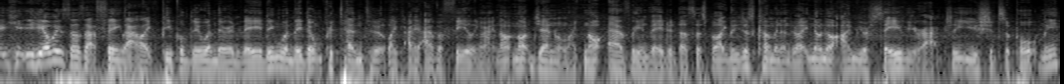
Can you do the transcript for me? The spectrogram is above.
he, he always does that thing that like people do when they're invading when they don't pretend to like I, I have a feeling right? Not not general like not every invader does this but like they just come in and they're like no no I'm your savior actually. You should support me.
